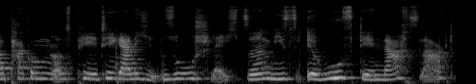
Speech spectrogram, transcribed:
Kunststoffverpackungen aus PET gar nicht so schlecht sind, wie es ihr Ruf denen nachsagt.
